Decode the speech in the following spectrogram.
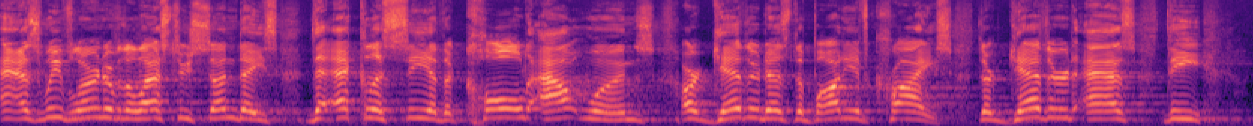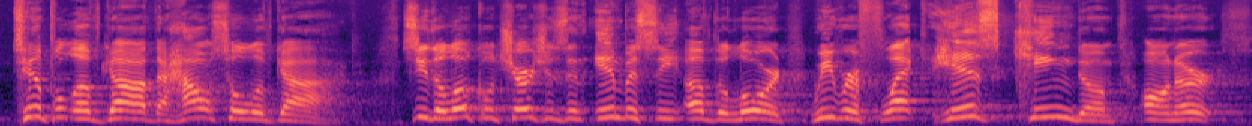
As we've learned over the last two Sundays, the ecclesia, the called out ones, are gathered as the body of Christ. They're gathered as the temple of God, the household of God. See, the local church is an embassy of the Lord. We reflect His kingdom on earth.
